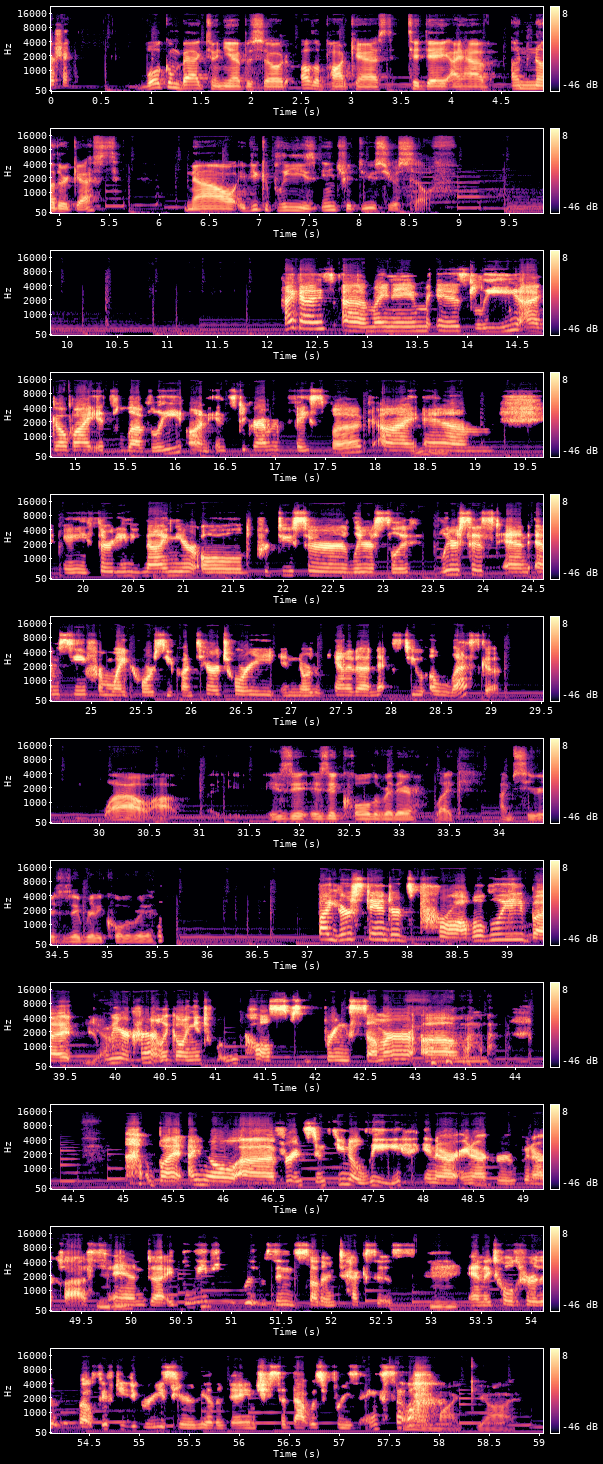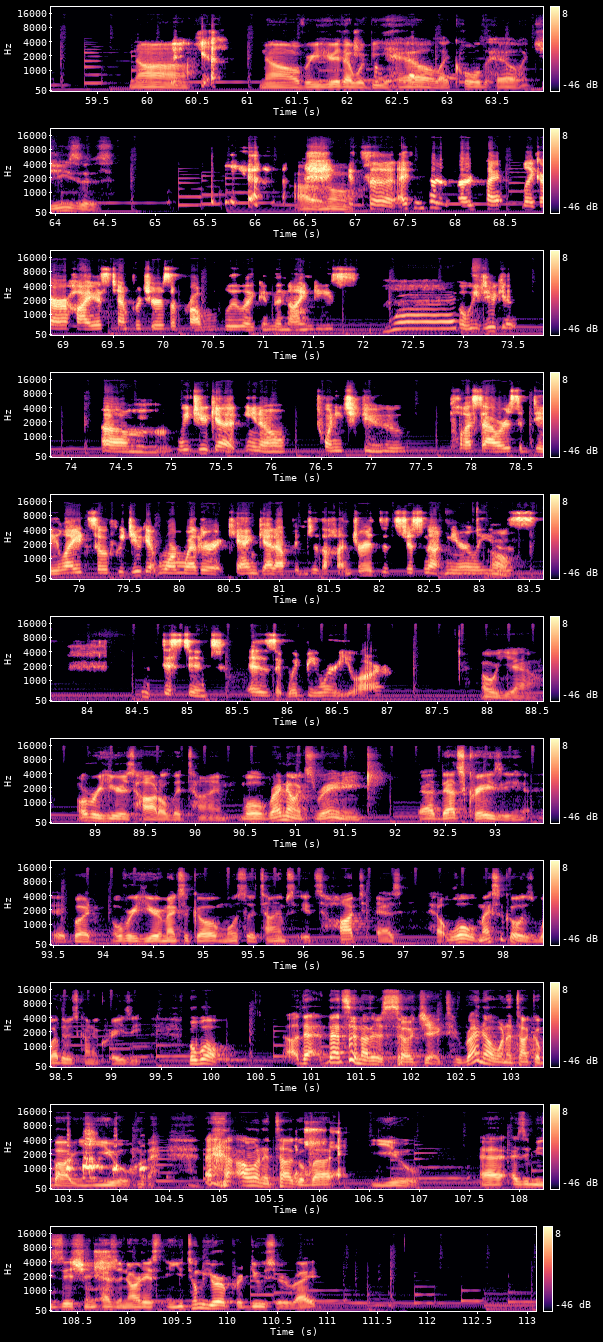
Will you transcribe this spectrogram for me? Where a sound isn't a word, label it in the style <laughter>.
Perfect. Welcome back to a new episode of the podcast. Today I have another guest. Now, if you could please introduce yourself. Hi, guys. Uh, my name is Leigh. I go by It's Love Leigh on Instagram and Facebook. I Mm. am a 39 year old producer, lyricist, lyricist, and MC from Whitehorse, Yukon Territory in northern Canada, next to Alaska. Wow. Uh, is it is it cold over there? Like, I'm serious. Is it really cold over there? By your standards, probably, but Yeah. we are currently going into what we call spring summer. Um, <laughs> but I know, uh, for instance, you know Lee in our in our group in our class, Mhm. and uh, I believe he lives in southern Texas. Mhm. And I told her that it was about 50 degrees here the other day, and she said that was freezing. So Oh my god. Nah. <laughs> yeah, No, over here that would be hell, like cold hell. Jesus. Yeah. I don't know. it's a. I think our, our like our highest temperatures are probably like in the 90s, What? but we do get um we do get you know 22 plus hours of daylight. So if we do get warm weather, it can get up into the hundreds. It's just not nearly Oh. as distant as it would be where you are. Oh yeah. Over here is hot all the time. Well, right now it's raining. That that's crazy. Uh, But over here in Mexico, most of the times it's hot as hell. Well, Mexico's weather is kind of crazy. But well, uh, that that's another <laughs> subject. Right now I want to talk about you. <laughs> I want to talk about you uh, as a musician, as an artist, and you told me you're a producer, right?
